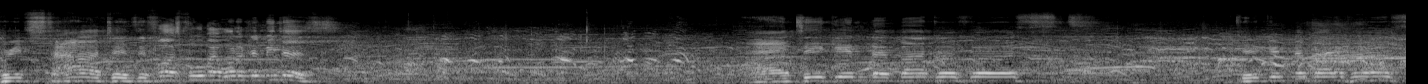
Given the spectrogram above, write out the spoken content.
Great start. It's the first 4 by 100 meters. And taking the battle first. Taking the battle first.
